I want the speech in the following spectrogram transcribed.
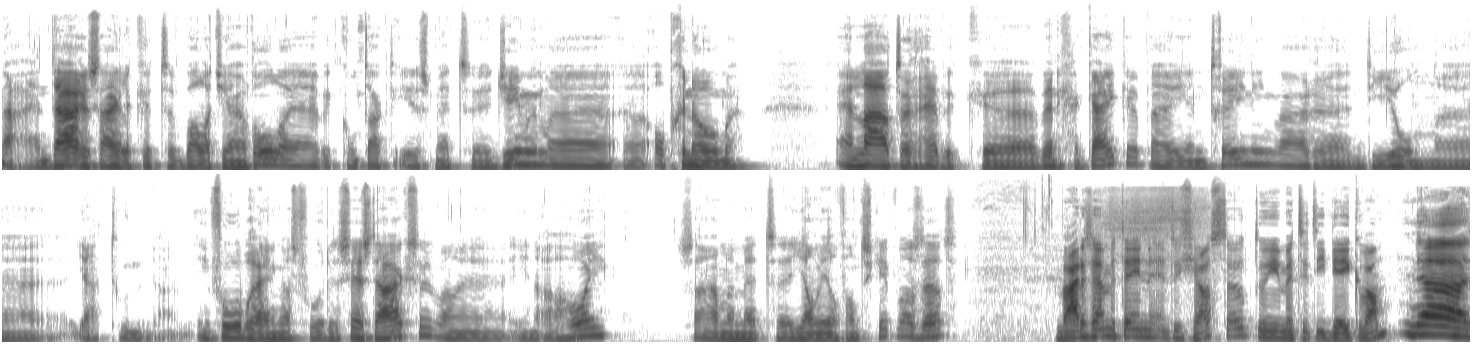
Nou, en daar is eigenlijk het balletje aan rollen. Heb ik contact eerst met uh, Jim opgenomen. En later heb ik, ben ik gaan kijken bij een training waar Dion ja, toen in voorbereiding was voor de Zesdaagse in Ahoy. Samen met Jan-Wil van het Schip was dat. Waren zij meteen enthousiast ook toen je met het idee kwam? Ja,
